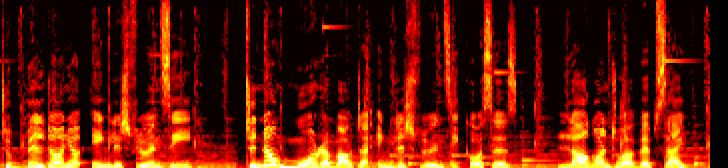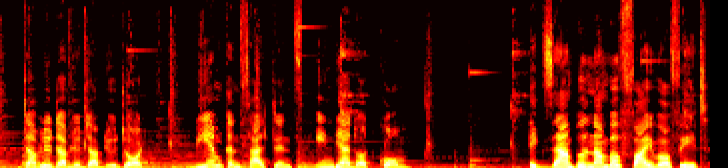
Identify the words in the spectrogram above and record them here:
to build on your English fluency. To know more about our English fluency courses, log on to our website www.bmconsultantsindia.com. Example number 5 of 8.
